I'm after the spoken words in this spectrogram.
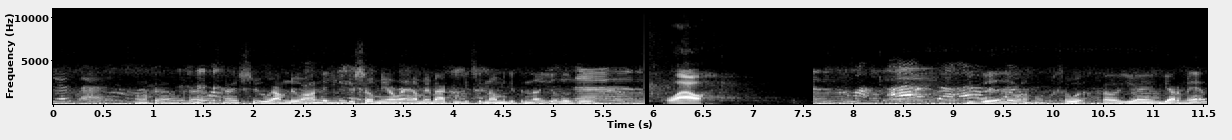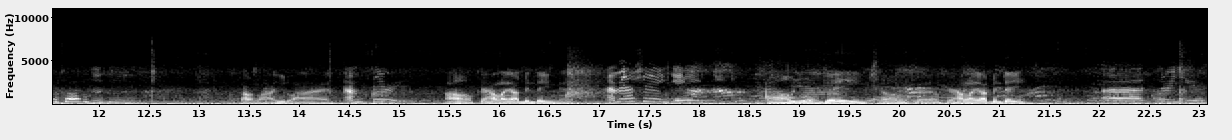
Yes, I. Okay, okay, okay. Shoot, I'm new out here. You need to show me around. Maybe I can get your number, get to know you a little nah. bit. Wow. You good? So, so you ain't you got a man or something? Mhm. Stop lying. You lying. I'm serious. Oh, okay. How long y'all been dating then? I'm actually engaged. Oh, you engaged? Yeah. Oh, okay, okay. How long y'all been dating? Uh, three years.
